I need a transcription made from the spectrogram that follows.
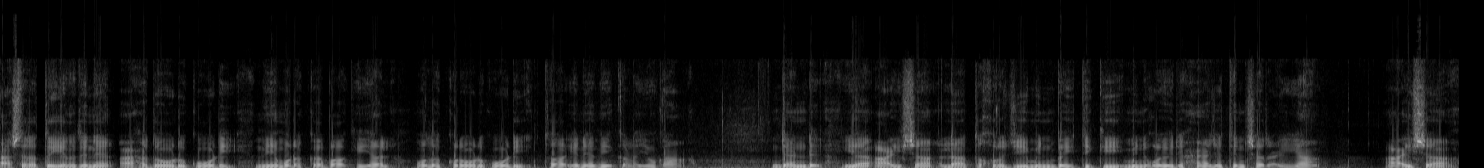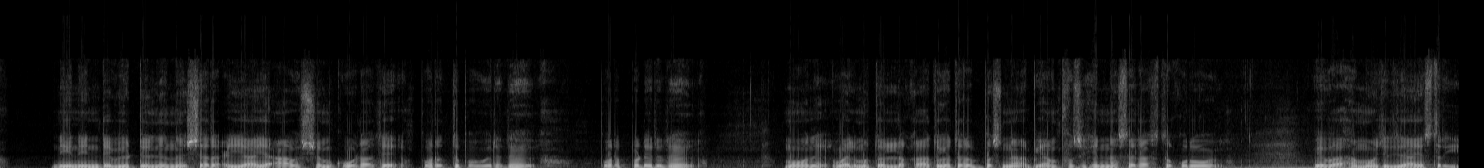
അഷറത്ത് എന്നതിന് അഹദോടു കൂടി നീ മുറക്കബാക്കിയാൽ മുതക്കറോടു കൂടി തായിനെ നീ കളയുക. രണ്ട് യ ആയിഷ ലാ തഹ്റുജി മിൻ ബൈത്തിക്ക് മിൻ ഗൈരി ഹാജത്തിൻ ഷറയ്യ ആയിഷ നീ നിന്റെ വീട്ടിൽ നിന്ന് ഷറയ്യായ ആവശ്യം കൂടാതെ പുറത്തു പോകരുത്. പുറപ്പെടരുത്. മൂന്ന് വൽ മുത്തല്ലഖാത്തു യതറബസ്ന ബി അംഫുസിഹിന്ന സലാസ്തു ഖുറൂ വിവാഹമോചിതയായ സ്ത്രീ.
